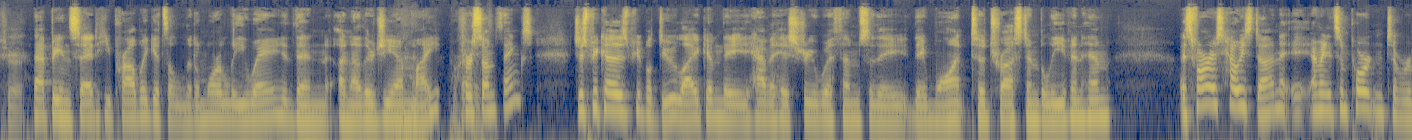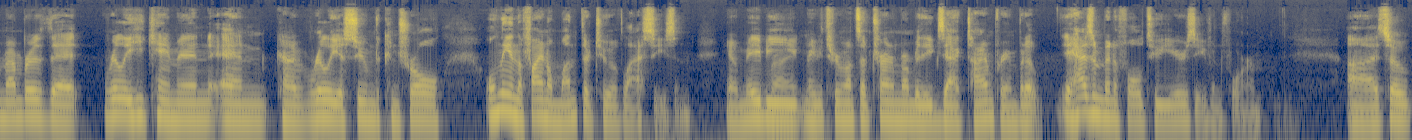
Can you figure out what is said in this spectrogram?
Sure. That being said, he probably gets a little more leeway than another GM might for some things, just because people do like him. They have a history with him, so they they want to trust and believe in him. As far as how he's done, i I mean, it's important to remember that really he came in and kind of really assumed control only in the final month or two of last season. You know, maybe Right. maybe three months. I'm trying to remember the exact time frame, but it, it hasn't been a full two years even for him. Uh, so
